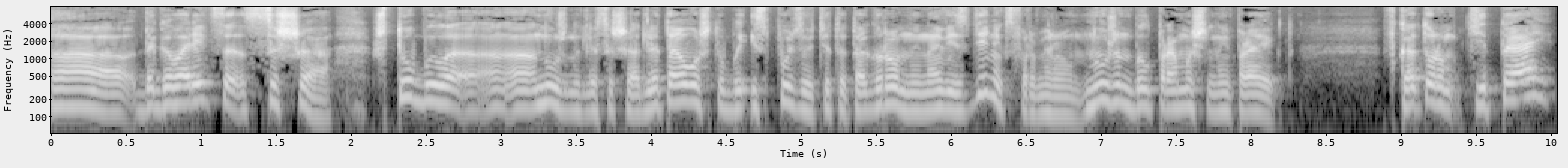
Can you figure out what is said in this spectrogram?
э, договориться с США. Что было э, нужно для США? Для того, чтобы использовать этот огромный навес денег сформирован, нужен был промышленный проект в котором Китай,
